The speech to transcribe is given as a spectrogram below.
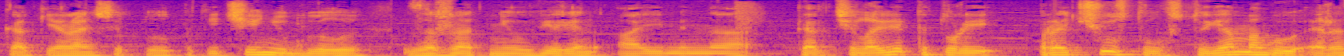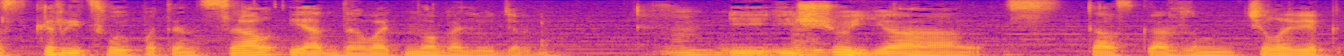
как я раньше плыл по течению, был зажат, не уверен, а именно как человек, который прочувствовал, что я могу раскрыть свой потенциал и отдавать много людям. И еще я, так скажем, человек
